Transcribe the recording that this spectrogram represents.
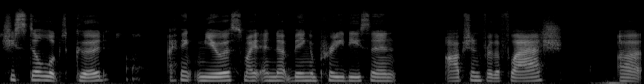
she still looked good. I think Mewis might end up being a pretty decent option for the Flash. Uh,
